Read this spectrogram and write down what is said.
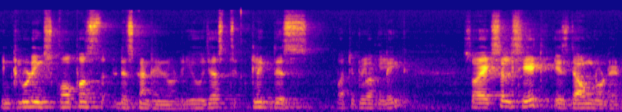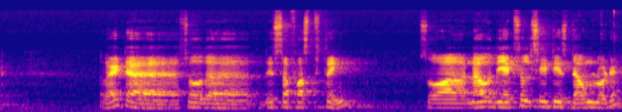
including Scopus discontinued. You just click this particular link. So Excel sheet is downloaded, right? Uh, so the this is the first thing. So uh, now the Excel sheet is downloaded.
